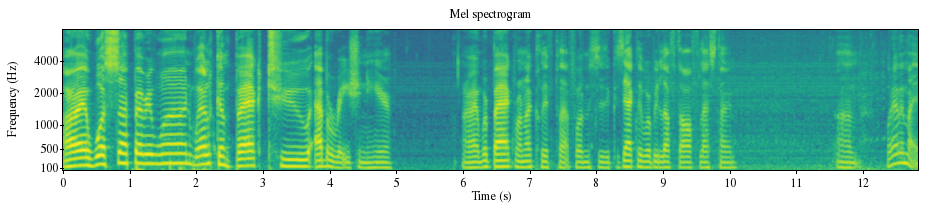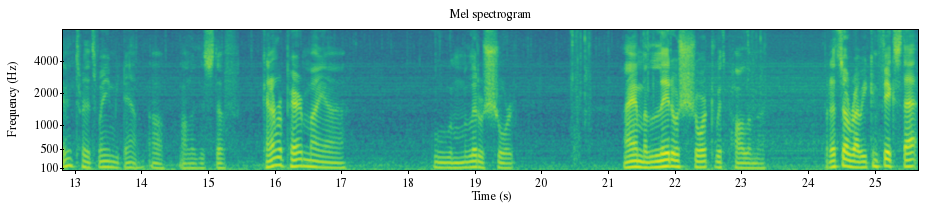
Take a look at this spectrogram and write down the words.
Alright, what's up everyone? Welcome back to Aberration here. Alright, we're back. We're on a cliff platform. This is exactly where we left off last time. Um, what have in my inventory that's weighing me down? Oh, all of this stuff. Can I repair my, uh... Ooh, I'm a little short. I am a little short with polymer. But that's alright, we can fix that.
